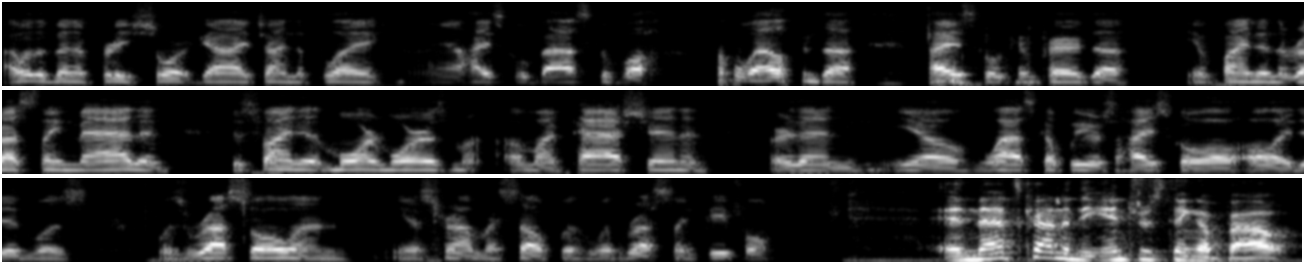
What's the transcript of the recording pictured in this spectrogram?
I would have been a pretty short guy trying to play uh, high school basketball well into high school compared to you know finding the wrestling mat and just finding it more and more as my, of my passion. And or then you know last couple of years of high school, all, all I did was was wrestle and you know surround myself with with wrestling people. and that's kind of the interesting about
